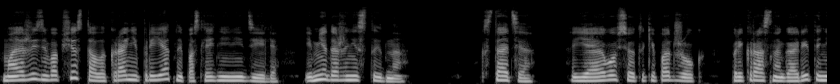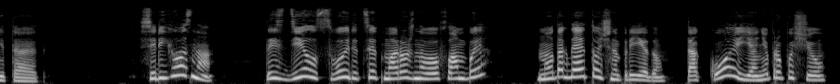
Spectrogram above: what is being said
Моя жизнь вообще стала крайне приятной последние недели, и мне даже не стыдно. Кстати, я его все-таки поджег. Прекрасно горит и не тает. Серьезно? Ты сделал свой рецепт мороженого фламбе? Ну, тогда я точно приеду. Такое я не пропущу.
